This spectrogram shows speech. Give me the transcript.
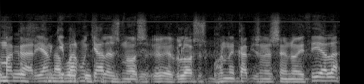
μακάρι, αν και υπάρχουν και άλλες ε, γλώσσες που μπορεί να κάποιος να συνεννοηθεί, αλλά ε,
